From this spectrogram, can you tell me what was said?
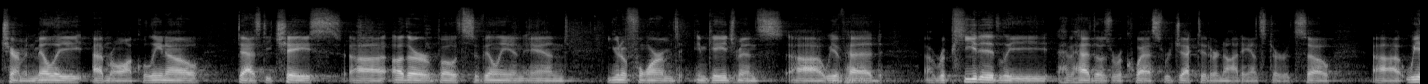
Chairman Milley, Admiral Aquilino, DASD Chase, other both civilian and uniformed engagements. We have had repeatedly have had those requests rejected or not answered. So we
